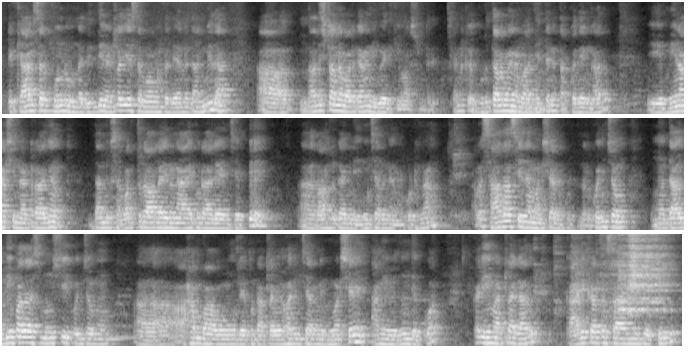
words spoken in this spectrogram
అంటే క్యాన్సర్ పొండు ఉన్నది దీన్ని ఎట్లా చేస్తే బాగుంటుంది అనే దాని మీద ఆ, అధిష్టాన వర్గానికి నివేదిక ఇవ్వాల్సి ఉంటుంది. కనుక గురుతరమైన బాధ్యతని తక్కువదేం కాదు. ఈ మీనాక్షి నటరాజన్ దానికి సమర్థురాలైన నాయకురాలే అని చెప్పి రాహుల్ గాంధీ నియమించాలని నేను అనుకుంటున్నాను. అలా సాదాసీదా మనిషి అనుకుంటున్నారు. కొంచెం దా- దీపాదాస్ మున్షి కొంచెం అహంభావం లేకుంటే అట్లా వ్యవహరించారనే విమర్శే ఆమె మీద ఉంది ఎక్కువ. కానీ ఈమె అట్లా కాదు. కార్యకర్త స్థాయి నుంచి వచ్చింది.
